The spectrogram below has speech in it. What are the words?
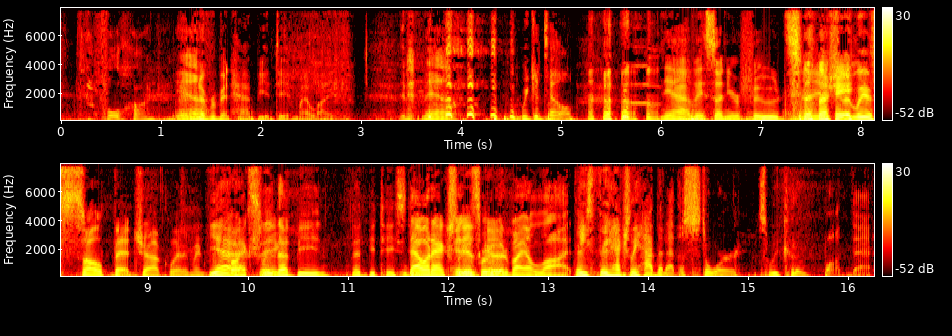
full hog. Yeah, I've never been happy a day in my life. yeah, We can tell. yeah. Based on your foods, Yeah, you should at least salt that chocolate. I mean, for Yeah, fuck's actually, sake. that'd be that'd be tasty. that would actually It is improve good. it by a lot. They they actually had that at the store, so we could have bought that.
